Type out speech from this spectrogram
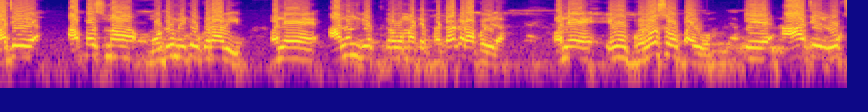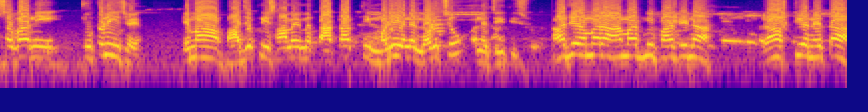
આજે આપસમાં મોઢું મીઠું કરાવી અને આનંદ વ્યક્ત કરવા માટે ફટાકડા ફોડ્યા અને એવો ભરોસો અપાયો કે આ જે લોકસભાની ચૂંટણી છે, એમાં ભાજપની સામે અમે તાકાતથી મળી અને લડશું અને જીતીશું. આજે અમારા આમ આદમી પાર્ટીના રાષ્ટ્રીય નેતા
